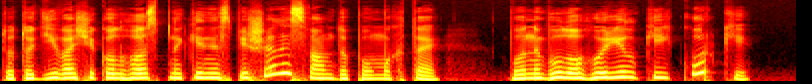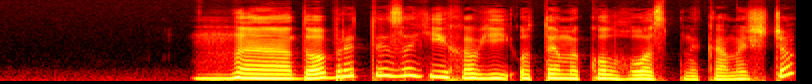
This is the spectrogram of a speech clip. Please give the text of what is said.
То тоді ваші колгоспники не спішились вам допомогти, бо не було горілки й курки? Е, Добре ти заїхав їй отими колгоспниками, що?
